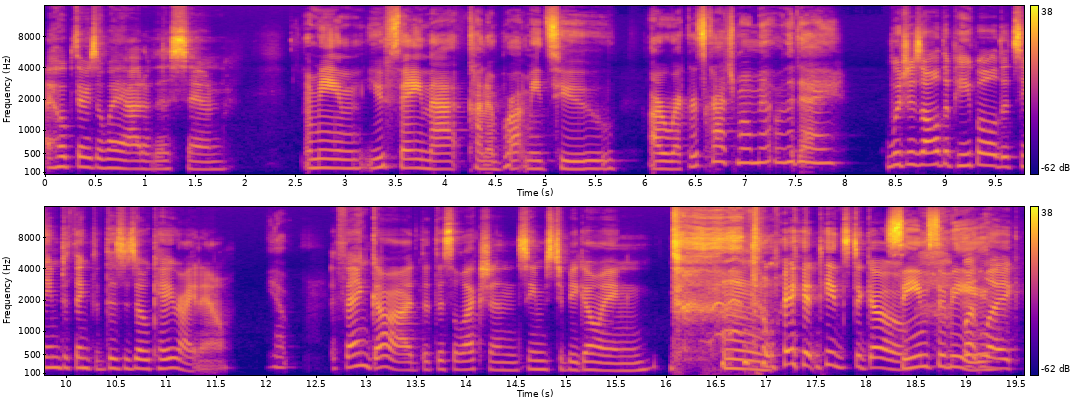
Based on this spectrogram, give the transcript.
i hope there's a way out of this soon I mean, you saying that kind of brought me to our record scratch moment of the day. which is all the people that seem to think that this is okay right now Yep. Thank God that this election seems to be going hmm. the way it needs to go. Seems to be. But like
